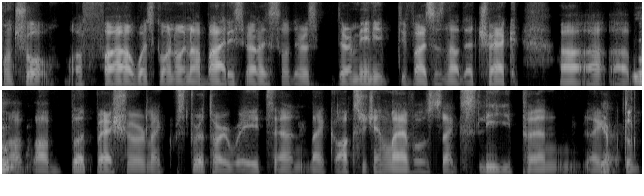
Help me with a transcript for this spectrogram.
control of uh, what's going on in our bodies, right? So there's there are many devices now that track uh, uh, uh mm-hmm. Uh, uh, blood pressure, like respiratory rate, and like oxygen levels, like sleep, and like yep. gl-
